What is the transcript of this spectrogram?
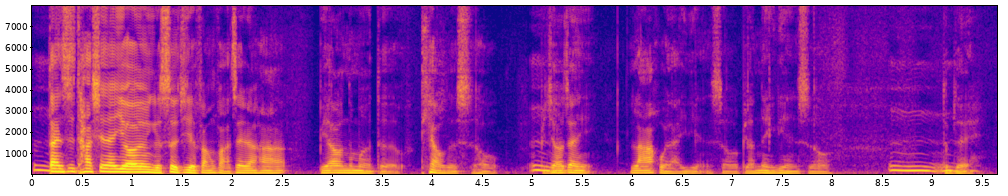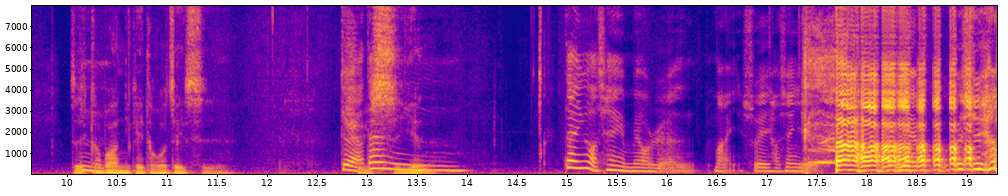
嗯，但是他现在又要用一个设计的方法，再让他不要那么的跳的时候，比较在。拉回来一点的时候，比较内敛的时候，嗯，对不对？这搞不好你可以透过这次，对啊，但实验，但因为好像也没有人买，所以好像也 也不需要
